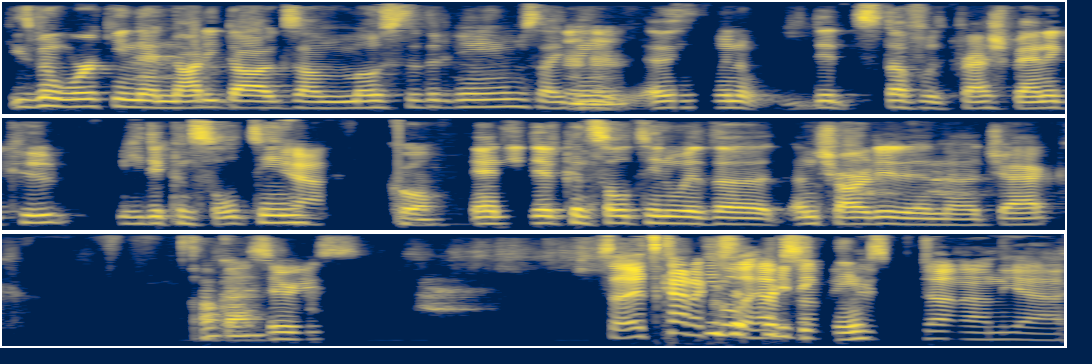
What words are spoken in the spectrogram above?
He's been working at Naughty Dogs on most of their games. I think. I think when it did stuff with Crash Bandicoot, he did consulting. Yeah. Cool. And he did consulting with uh, Uncharted and uh, Jak Okay. series. So it's kind of cool a to have somebody name. who's done on yeah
